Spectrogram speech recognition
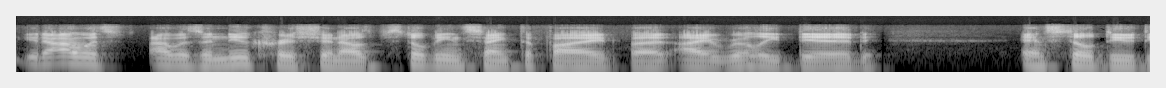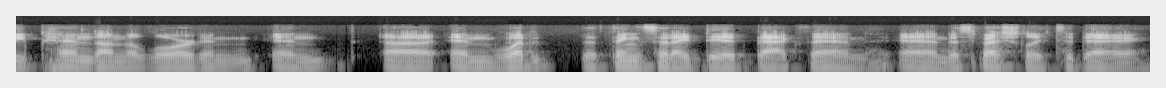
you know, I was I was a new Christian. I was still being sanctified, but I really did, and still do depend on the Lord and and uh, and what the things that I did back then, and especially today.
